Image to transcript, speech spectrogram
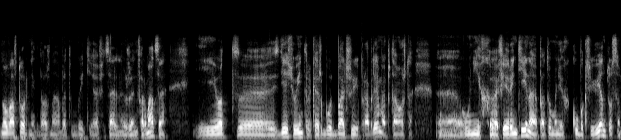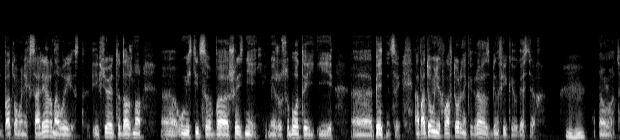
Но во вторник должна об этом выйти официальная уже информация. И вот э, здесь у Интер, конечно, будут большие проблемы, потому что э, у них Фиорентина, потом у них Кубок с Ювентусом, потом у них Солер на выезд. И все это должно э, уместиться в 6 дней между субботой и э, пятницей. А потом у них во вторник игра с Бенфикой в гостях. Угу. Вот.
